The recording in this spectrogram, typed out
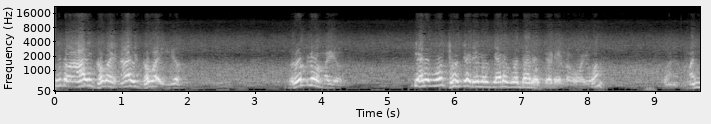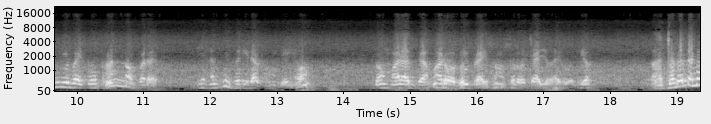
એ તો આ ખવાય ને આ ખવાય લ્યો. રોટલો મળ્યો. ક્યારેક ઓછો ચડેલો, ક્યારેક વધારે ચડેલો હોય પણ મનજીભાઈ તોફાન ન કરે, એ નક્કી કરી રાખવું જોઈએ તો મારા અમારો અભિપ્રાય સંસરો ચાલ્યો આવ્યો આ જગત ને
